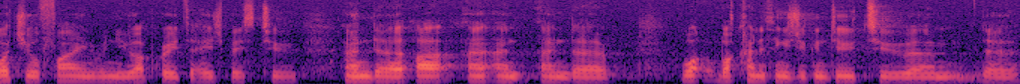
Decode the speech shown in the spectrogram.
what you'll find when you upgrade to HBase 2, and, uh, uh, and, and uh, what, what kind of things you can do to, um, the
